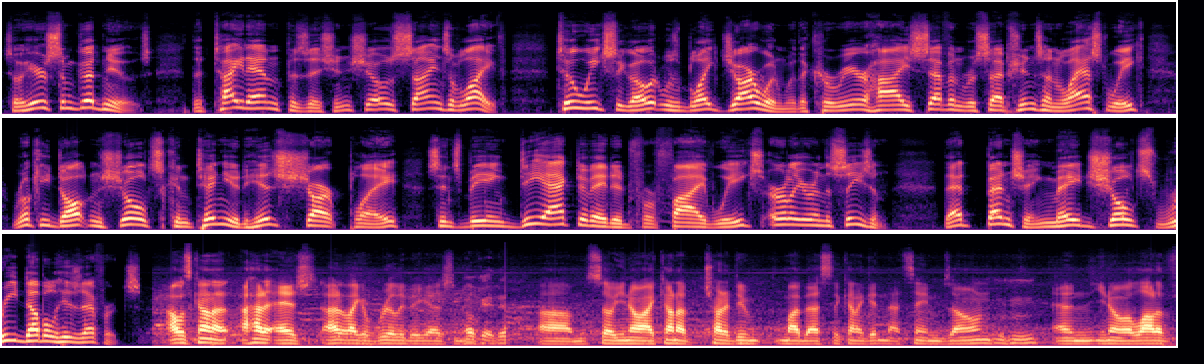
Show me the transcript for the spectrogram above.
So here's some good news. The tight end position shows signs of life. Two weeks ago, it was Blake Jarwin with a career high seven receptions, and last week, rookie Dalton Schultz continued his sharp play since being deactivated for five weeks earlier in the season. That benching made Schultz redouble his efforts. I was kind of, I had an edge, I had like a really big edge to me. Okay. Um, so you know, I kind of try to do my best to kind of get in that same zone, Mm-hmm. and you know, a lot of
